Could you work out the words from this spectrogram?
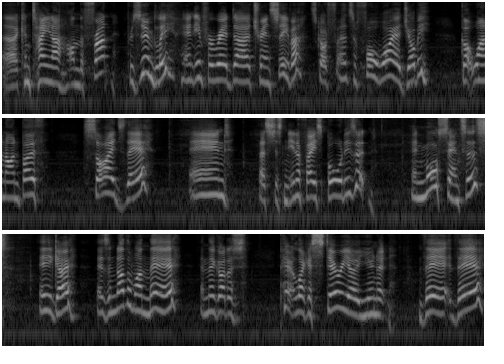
uh, container on the front. Presumably an infrared uh, transceiver. It's got it's a four wire jobby. Got one on both sides there. And that's just an interface board, is it? And more sensors. There you go. There's another one there. And they got a like a stereo unit there, there,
